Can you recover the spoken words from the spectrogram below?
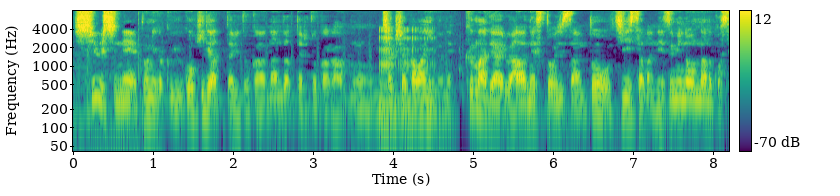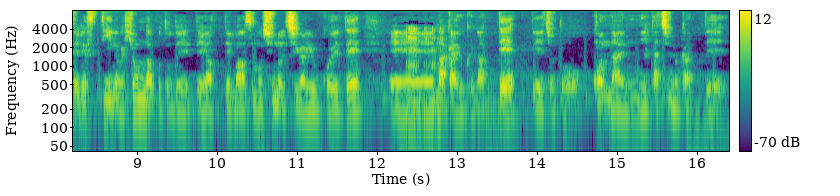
終始ね、とにかく動きであったりとか、なんだったりとかが、もう、めちゃくちゃ可愛いのね。熊であるアーネストおじさんと、小さなネズミの女の子セレスティーノがひょんなことで出会って、まあ、その種の違いを超えて、えー仲良くなって、で、ちょっと困難に立ち向かって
